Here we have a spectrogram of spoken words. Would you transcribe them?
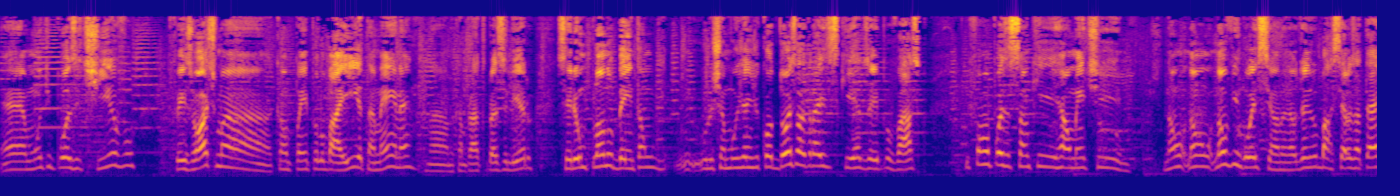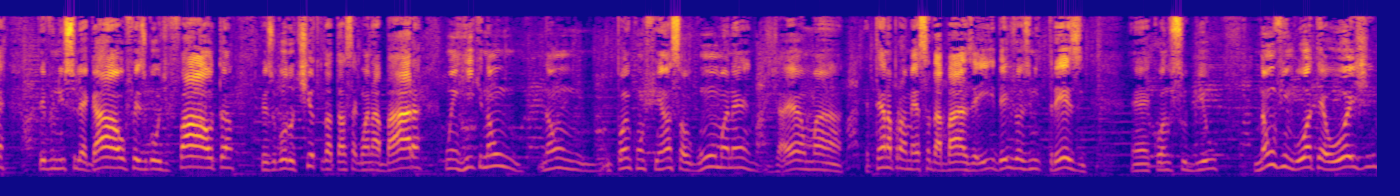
é, muito impositivo fez ótima campanha pelo Bahia também, né? No Campeonato Brasileiro. Seria um plano B. Então o Luxemburgo já indicou dois laterais esquerdos aí pro Vasco. E foi uma posição que realmente não, não, não vingou esse ano, né? O Danilo Barcelos até teve um início legal, fez gol de falta, fez o gol do título da Taça Guanabara. O Henrique não, não impõe confiança alguma, né? Já é uma eterna promessa da base aí, desde 2013, é, quando subiu. Não vingou até hoje.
